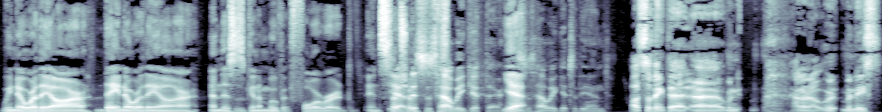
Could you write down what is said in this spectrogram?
we know where they are, they know where they are, and this is going to move it forward in yeah, such a this is how we get there. Yeah. this is how we get to the end. I also think that uh, when I don't know when- he's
